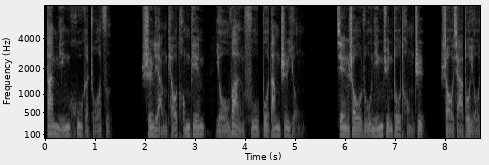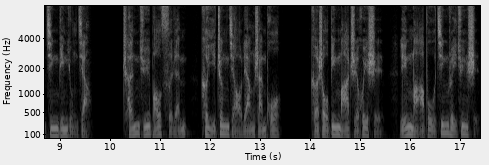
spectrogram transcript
单名呼个卓字，使两条铜鞭，有万夫不当之勇。兼收汝宁郡都统制，手下多有精兵勇将。陈举保此人，可以征剿梁山坡，可受兵马指挥使。”领马步精锐军士，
